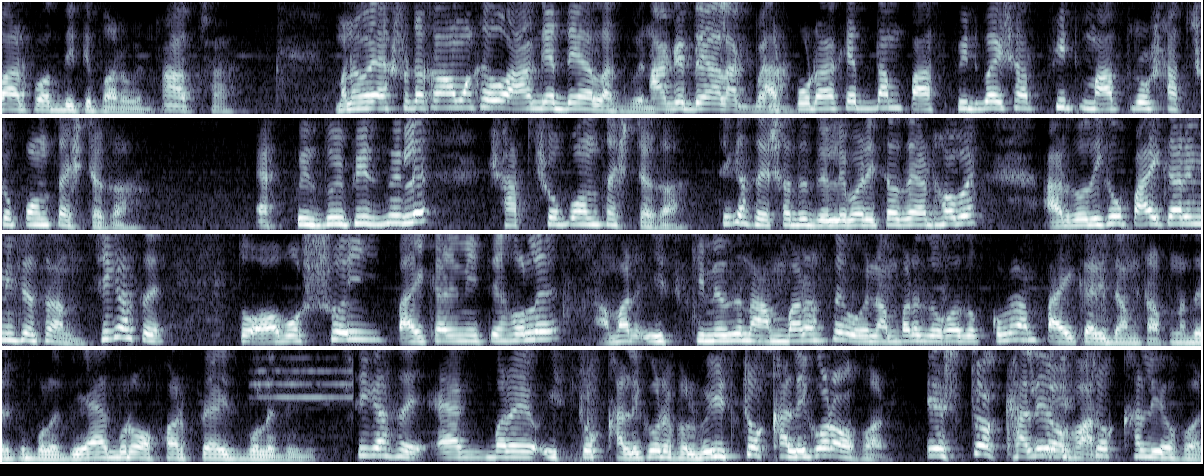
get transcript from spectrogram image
পার পর দিতে পারবেন। আচ্ছা। মানে ওই একশো টাকা আমাকে আগে দেওয়া লাগবে আগে দেয়া লাগবে আর প্রোডাক্টের দাম পাঁচ ফিট বাই সাত ফিট মাত্র সাতশো পঞ্চাশ টাকা। এক পিস দুই পিস নিলে সাতশো পঞ্চাশ টাকা। ঠিক আছে? এর সাথে ডেলিভারি চার্জ অ্যাড হবে। আর যদি কেউ পাইকারি নিতে চান ঠিক আছে? তো অবশ্যই পাইকারি নিতে হলে আমার স্ক্রিনে যে নাম্বার আছে ওই নাম্বারে যোগাযোগ করবেন। আমি পাইকারি দামটা আপনাদেরকে বলে দিই। একবারে অফার প্রাইস বলে দিই। ঠিক আছে? একবারে স্টক খালি করে ফেলব। স্টক খালি করা অফার স্টক খালি অফার স্টক খালি অফার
